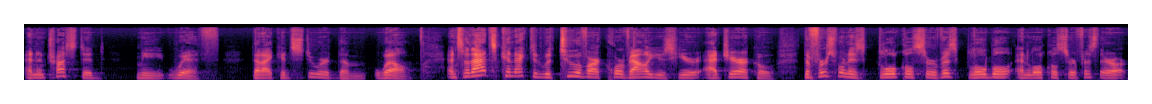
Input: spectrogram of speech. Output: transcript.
and entrusted me with that I could steward them well. And so that's connected with two of our core values here at Jericho. The first one is local service, global and local service. There are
